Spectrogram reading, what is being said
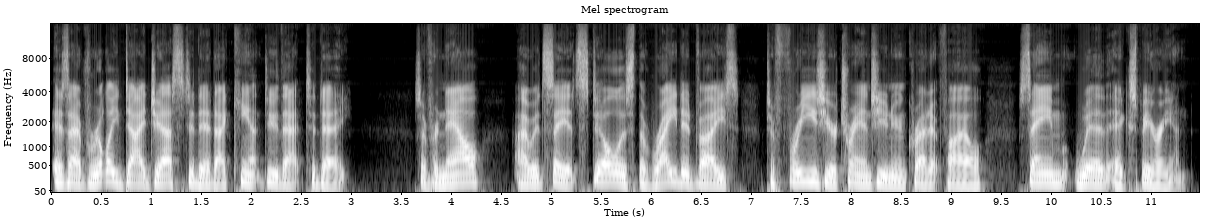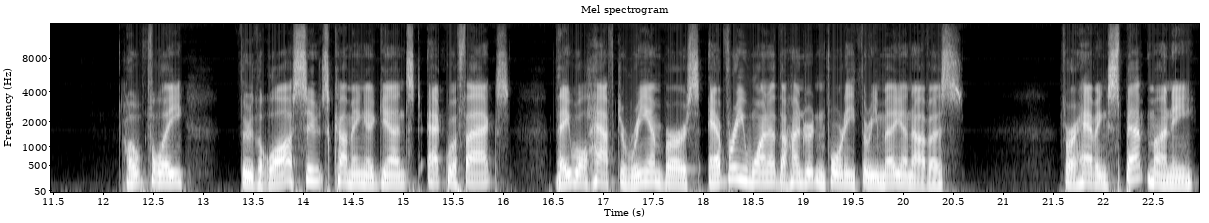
as I've really digested it. I can't do that today. So for now, I would say it still is the right advice to freeze your TransUnion credit file. Same with Experian. Hopefully, through the lawsuits coming against Equifax, they will have to reimburse every one of the 143 million of us for having spent money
